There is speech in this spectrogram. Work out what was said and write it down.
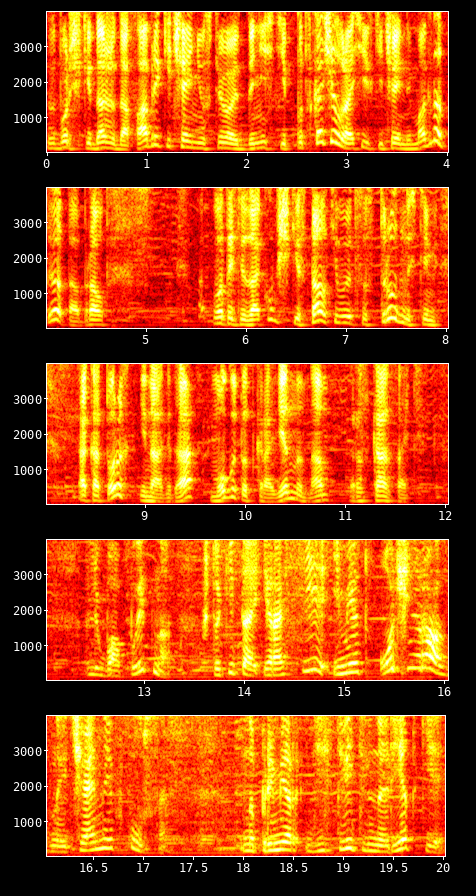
сборщики даже до фабрики чай не успевают донести, подскочил российский чайный магнат и отобрал вот эти закупщики сталкиваются с трудностями, о которых иногда могут откровенно нам рассказать. Любопытно, что Китай и Россия имеют очень разные чайные вкусы. Например, действительно редкие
